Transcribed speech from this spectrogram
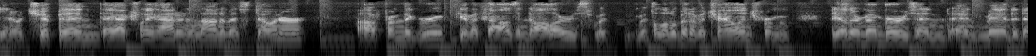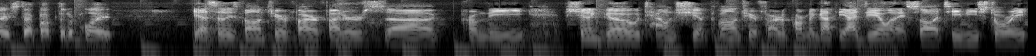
you know, chip in. They actually had an anonymous donor uh, from the group give a thousand dollars with with a little bit of a challenge from the other members, and and man, did they step up to the plate. Yeah, so these volunteer firefighters uh, from the Shenango Township Volunteer Fire Department got the idea when they saw a TV story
